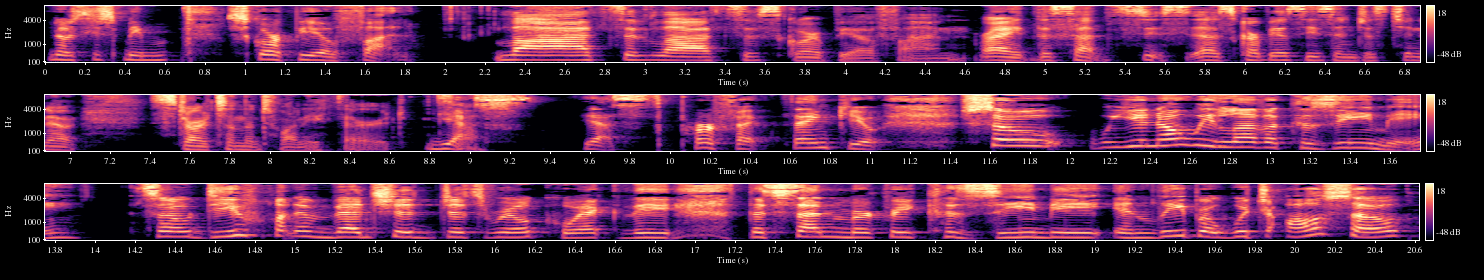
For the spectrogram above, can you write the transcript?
no, excuse me, Scorpio fun. Lots of lots of Scorpio fun. Right. The sun, uh, Scorpio season, just to note, starts on the 23rd. Yes. Yes, perfect. Thank you. So, you know, we love a cazimi. So do you want to mention just real quick the, the Sun Mercury cazimi in Libra, which also,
